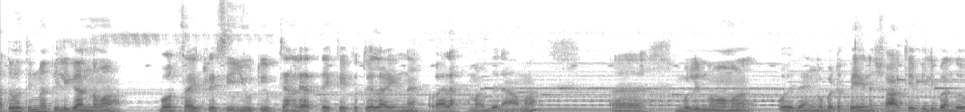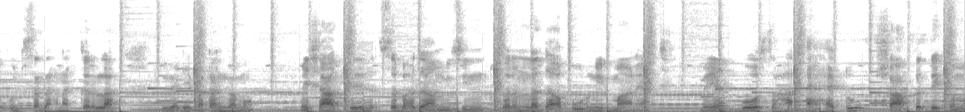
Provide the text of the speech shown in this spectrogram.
හදවතින්ම පිළිගන්නවා බොන්සයි ට්‍රෙසි YouTube චැනල ඇත්ත එක එකතු වෙලා ඉන්න ඔයාල හැම දෙනාම. මුලින්ම මම ඔය දැන් ඔබට පේන ශාකය පිළිබඳව පුංචි සඳහනක් කරලා වැඩේ පටන් ගමු. මේ ශාක්‍යය සභාදාම් විසින් කරන ලද අපූරු නිර්මාණයක්. මෙය බෝ සහ ඇහැටු ශාක දෙකම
